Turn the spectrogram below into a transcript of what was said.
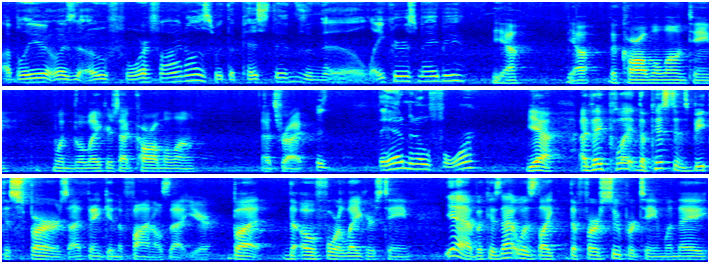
I believe it was the 04 finals with the Pistons and the Lakers maybe. yeah, yeah, the Karl Malone team when the Lakers had Karl Malone. That's right. They had him in 04? Yeah, uh, they played. The Pistons beat the Spurs, I think, in the finals that year. But the 04 Lakers team, yeah, because that was like the first super team when they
